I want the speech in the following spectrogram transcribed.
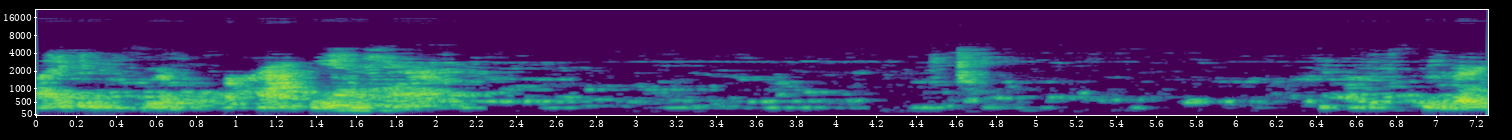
lighting is really crappy in here. Very.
